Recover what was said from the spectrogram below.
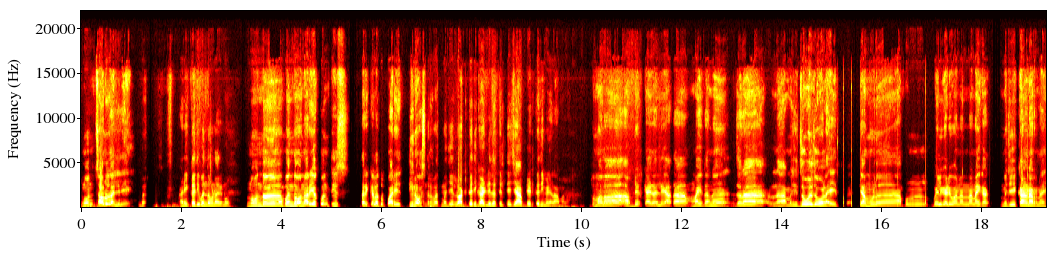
नोंद चालू झालेली आहे. आणि कधी बंद होणार आहे नोंद? नोंद बंद होणार एकोणतीस तारखेला दुपारी तीन वाजता. संदर्भात म्हणजे लॉट कधी काढले जातील? त्याचे अपडेट कधी मिळेल आम्हाला? तुम्हाला अपडेट काय झाले? आता मैदान जरा म्हणजे जवळ जवळ आहेत. त्यामुळं आपण बैलगाडीवानांना नाही का म्हणजे कळणार नाही.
